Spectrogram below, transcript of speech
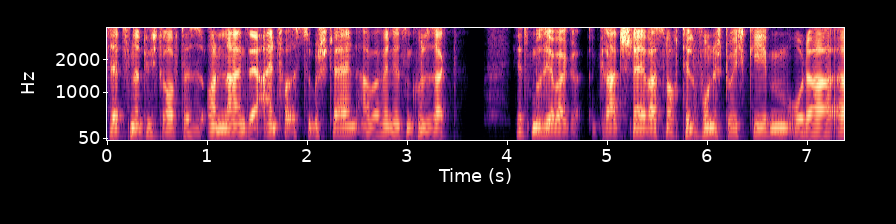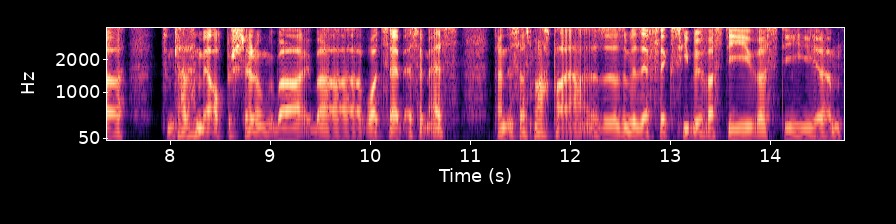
setzen natürlich darauf, dass es online sehr einfach ist zu bestellen, aber wenn jetzt ein Kunde sagt, Jetzt muss ich aber gerade schnell was noch telefonisch durchgeben oder äh, zum Teil haben wir auch Bestellungen über über WhatsApp, SMS, dann ist das machbar. Ja? Also da sind wir sehr flexibel, was die was die ähm,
